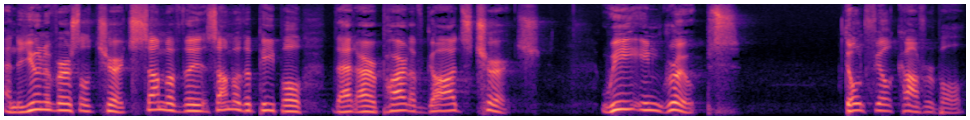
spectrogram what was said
and the universal church, some of the, some of the people that are part of God's church, we in groups don't feel comfortable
